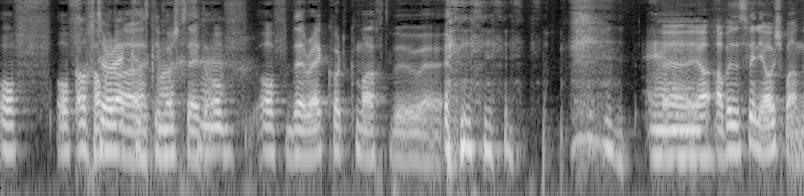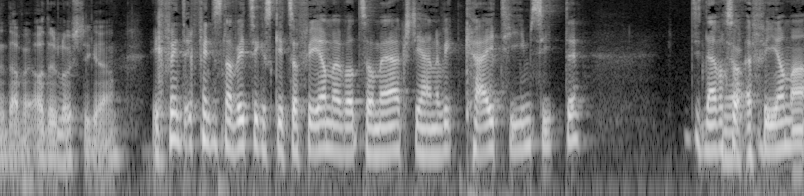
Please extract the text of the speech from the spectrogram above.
off, off, Off the Kamera, record hätte ich fast gemacht, gesagt, ja. off, off the record gemacht, weil, äh, ähm, äh, ja, aber das finde ich auch spannend, aber, oder lustig, ja. Ich finde ich find es noch witzig, es gibt so Firmen, wo du so merkst, die haben wirklich keine Teamseite. Die sind einfach so Ja. eine Firma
